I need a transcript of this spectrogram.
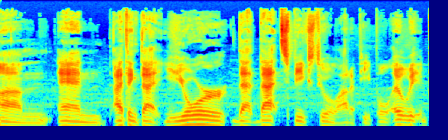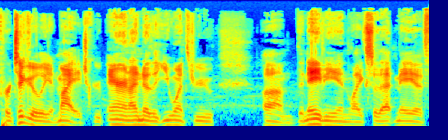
um, and I think that your that that speaks to a lot of people, particularly in my age group. Aaron, I know that you went through um, the Navy, and like so that may have,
